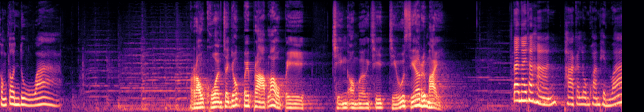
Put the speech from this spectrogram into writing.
ของตนดูว่า เราควรจะยกไปปราบเล่าปี ชิงเอาเมืองชีจิ๋วเสียหรือไม่ แต่นายทหารพากันลงความเห็นว่า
